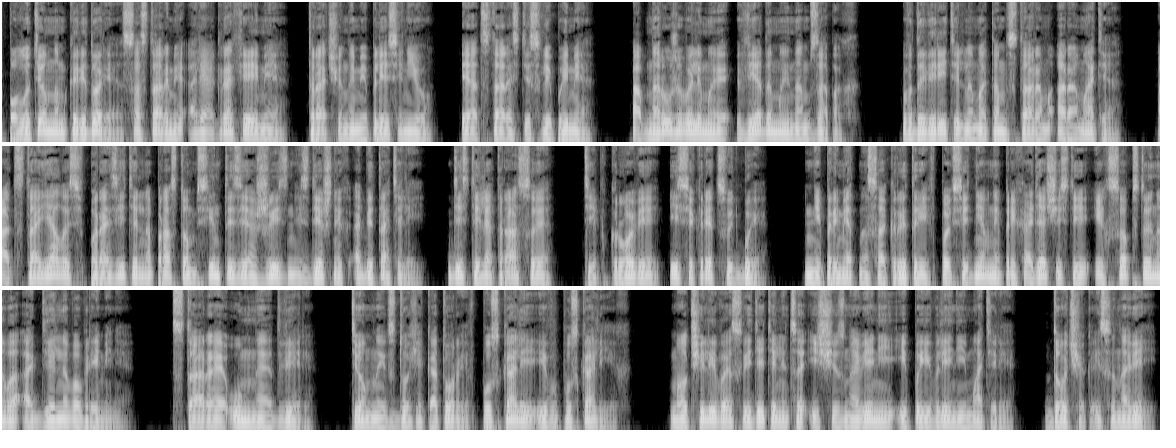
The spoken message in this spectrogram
В полутемном коридоре со старыми олеографиями, траченными плесенью и от старости слепыми, обнаруживали мы ведомый нам запах. В доверительном этом старом аромате отстоялась в поразительно простом синтезе жизнь здешних обитателей, дистиллят расы, тип крови и секрет судьбы, неприметно сокрытый в повседневной приходящести их собственного отдельного времени. Старая умная дверь, темные вздохи которой впускали и выпускали их, молчаливая свидетельница исчезновений и появлений матери, дочек и сыновей.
